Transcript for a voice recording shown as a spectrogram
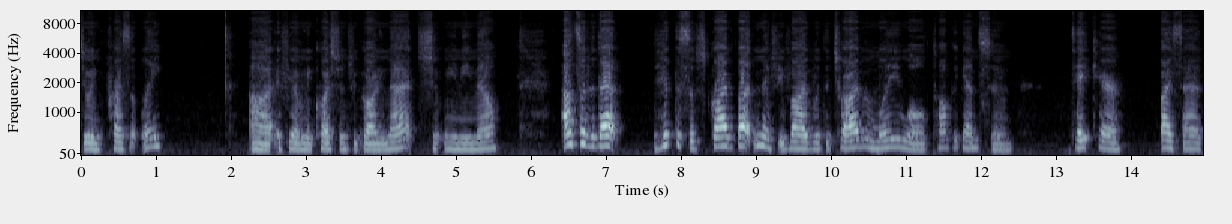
doing presently. Uh, if you have any questions regarding that, shoot me an email. Outside of that, hit the subscribe button if you vibe with the tribe, and we will talk again soon. Take care. Bye, Sag.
